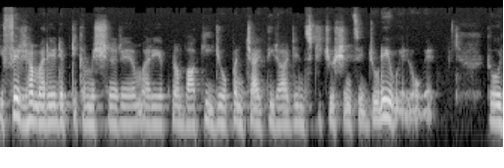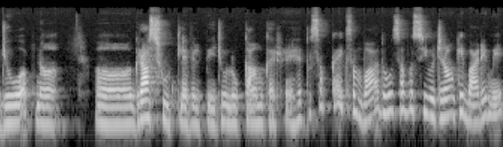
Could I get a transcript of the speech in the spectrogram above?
कि फिर हमारे डिप्टी कमिश्नर हैं, हमारे अपना बाकी जो पंचायती राज इंस्टीट्यूशन से जुड़े हुए लोग हैं तो जो अपना ग्रास रूट लेवल पे जो लोग काम कर रहे हैं तो सबका एक संवाद हो, सब उस योजनाओं के बारे में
